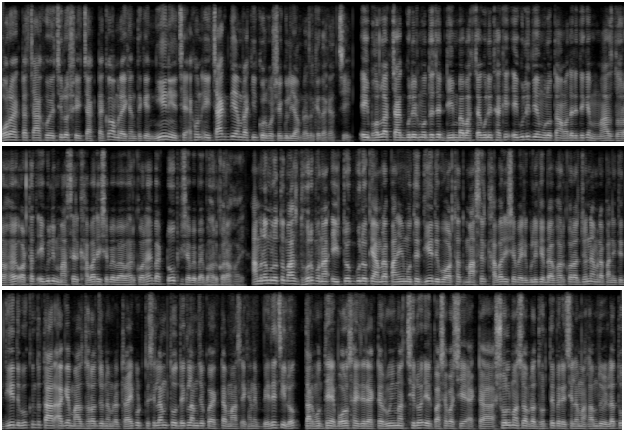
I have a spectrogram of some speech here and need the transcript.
বড় একটা চাক হয়েছিল। সেই চাকটাকেও আমরা এখান থেকে নিয়ে নিয়েছি। এখন এই চাক দিয়ে আমরা কি করব সেগুলি আপনাদেরকে দেখাচ্ছি। এই ভল্লার চাকগুলির মধ্যে যে ডিম বা বাচ্চাগুলি থাকে এগুলি দিয়ে মূলত আমাদের এদিকে মাছ ধরা হয়। অর্থাৎ এগুলি মাছের খাবার হিসেবে ব্যবহার করা হয় বা টোপ হিসেবে ব্যবহার করা হয়। আমরা মূলত মাছ ধরবো না, এই টোপগুলোকে আমরা পানির মধ্যে দিয়ে দেবো, অর্থাৎ মাছের খাবার হিসেবে এগুলিকে ব্যবহার করার জন্য আমরা পানিতে দিয়ে দেবো। কিন্তু তার আগে মাছ ধরার জন্য আমরা ট্রাই করতেছিলাম, তো দেখলাম যে কয়েকটা মাছ এখানে বেঁধেছিল। তার মধ্যে বড় সাইজের একটা রুই মাছ ছিল, এর পাশাপাশি একটা শোল মাছও আমরা ধরতে পেরেছিলাম, আলহামদুলিল্লাহ। তো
